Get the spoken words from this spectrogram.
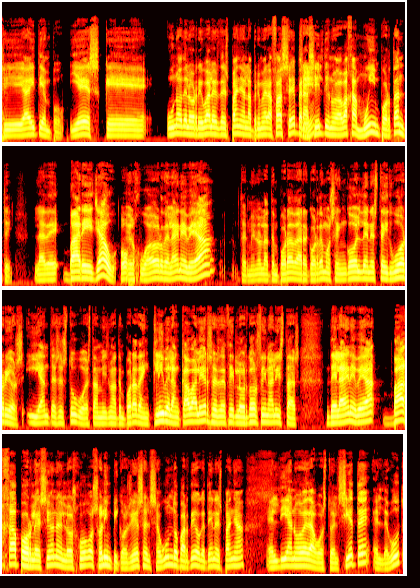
si hay tiempo, y es que uno de los rivales de España en la primera fase, Brasil, tiene una baja muy importante, la de Varejao, oh. el jugador de la NBA, terminó la temporada, recordemos, en Golden State Warriors y antes estuvo esta misma temporada en Cleveland Cavaliers, es decir, los dos finalistas de la NBA, baja por lesión en los Juegos Olímpicos y es el segundo partido que tiene España el día 9 de agosto, el 7, el debut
